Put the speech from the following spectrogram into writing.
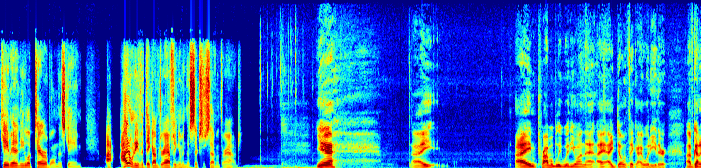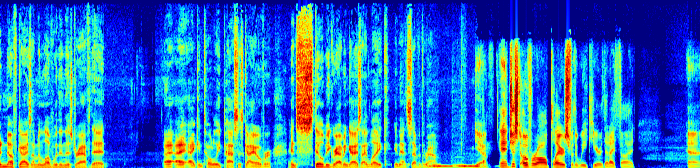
came in and he looked terrible in this game. I, I don't even think I'm drafting him in the sixth or seventh round. Yeah, I I'm probably with you on that. I, I don't think I would either. I've got enough guys I'm in love with in this draft that I, I, I, can totally pass this guy over and still be grabbing guys I like in that seventh round. Yeah, and just overall players for the week here that I thought uh,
